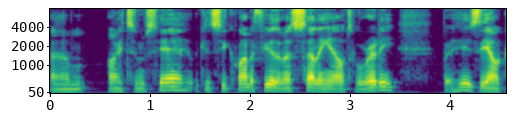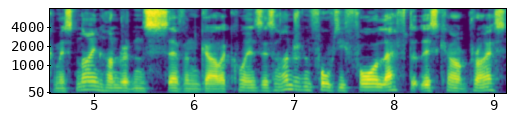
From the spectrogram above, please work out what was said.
um, items here. We can see quite a few of them are selling out already. But here's the Alchemist, 907 Gala coins. There's 144 left at this current price.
